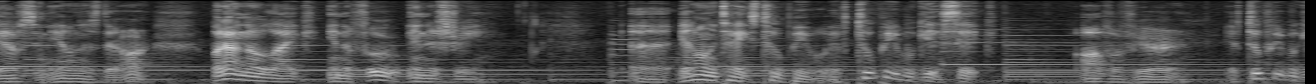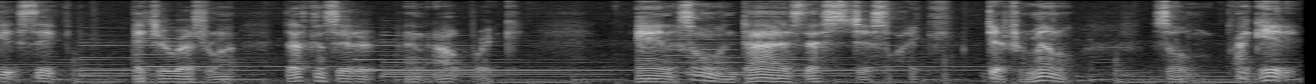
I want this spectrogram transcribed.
deaths and illness there are, but I know like in the food industry, uh, it only takes two people. If two people get sick off of your, if two people get sick at your restaurant, that's considered an outbreak. And if someone dies, that's just like detrimental. So I get it.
